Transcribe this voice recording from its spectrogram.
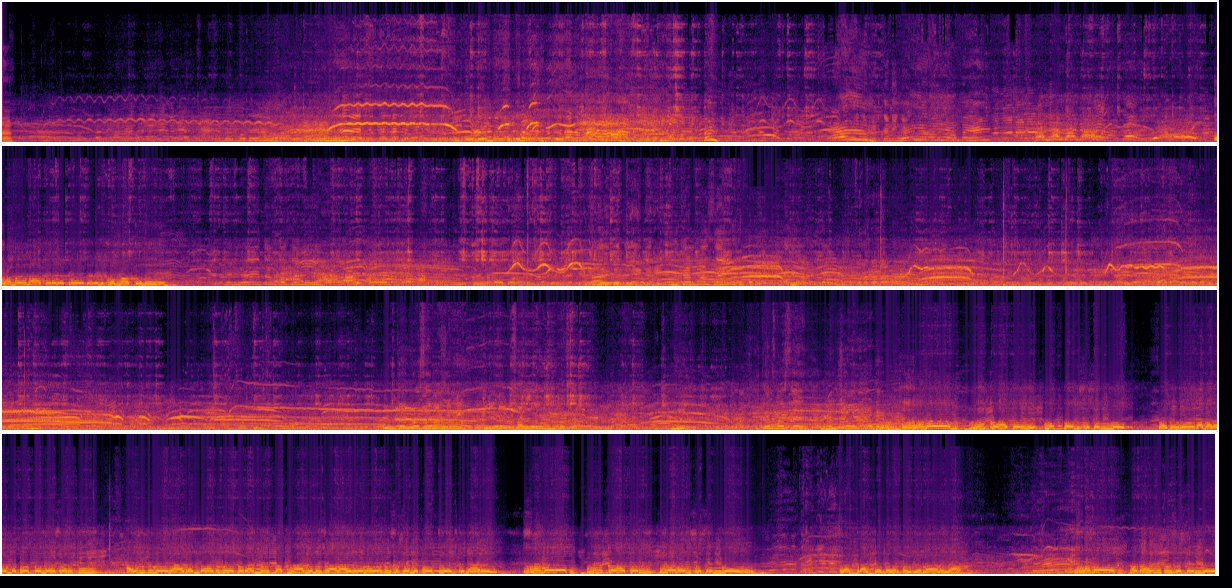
ఆ. అన్నా సమయం ఆఖరి ఒకే ఒక నిమిషం మాత్రమే వికల్ వస్తాయి ఇక్కడికి వస్తాయి ఇక్కడికి వస్తాయి నిమిషం సమయం మీకు ఆఖరి ముప్పై సెకండ్లు పదిహేడవ రౌండ్ పూర్తయ్యేసరికి ఐదు వేల వంద అడుగుల దూరాన్ని పద్నాలుగు నిమిషాల ఇరవై ఐదు సెకండ్లు పూర్తి చేస్తున్నారు సమయం మీకు ఆఖరి ఇరవై సెకండ్లు. అలా ట్రాక్టర్ డ్రైవర్ పైకి రావాలయ్యా. సమయం పదహైదు సెకండ్లు.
